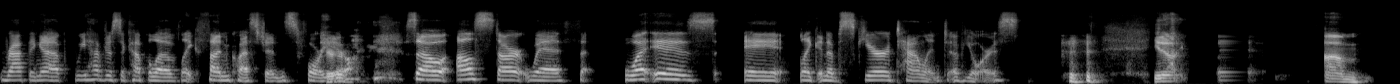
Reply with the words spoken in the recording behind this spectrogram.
wrapping up, we have just a couple of like fun questions for Sure. you. So I'll start with what is a like an obscure talent of yours? you know um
